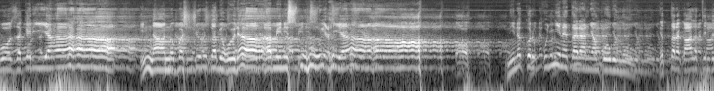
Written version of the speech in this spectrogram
ഓ സക്കരിയ ഇന്നാ نبشرك بغلام اسمه يحيى. നിനക്കൊരു കുഞ്ഞിനെ തരാൻ ഞാൻ പോകുന്നു. എത്ര കാലത്തിന്റെ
